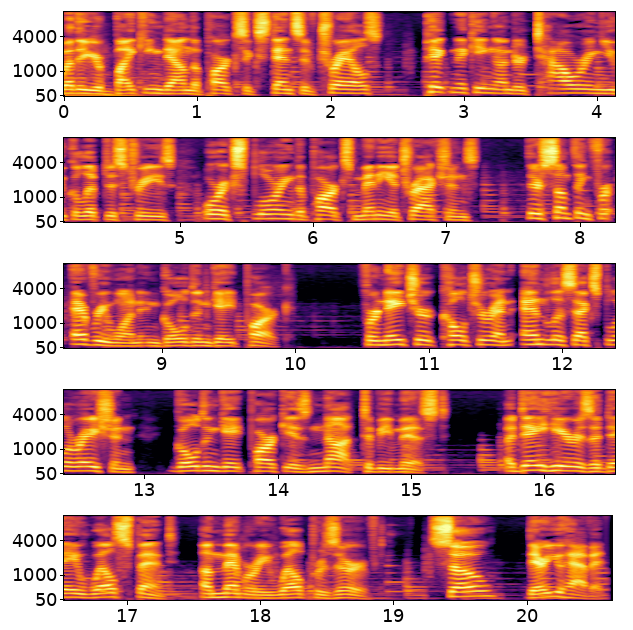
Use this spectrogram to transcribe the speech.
Whether you're biking down the park's extensive trails, picnicking under towering eucalyptus trees, or exploring the park's many attractions, there's something for everyone in Golden Gate Park. For nature, culture, and endless exploration, Golden Gate Park is not to be missed. A day here is a day well spent, a memory well preserved. So, there you have it,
